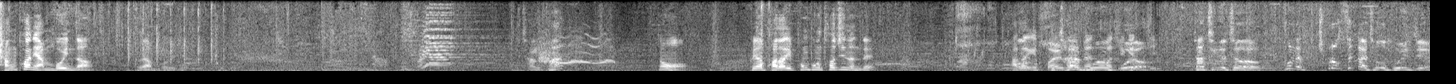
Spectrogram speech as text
장판이 안 보인다 왜 안 보이지? 장판? 어 그냥 바닥이 펑펑 터지는데? 바닥에 어, 뻘잘 걸면 보여, 터지겠지. 자 지금 저 손에 초록 색깔 저거 보이지?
